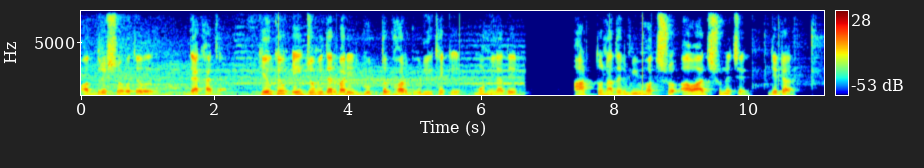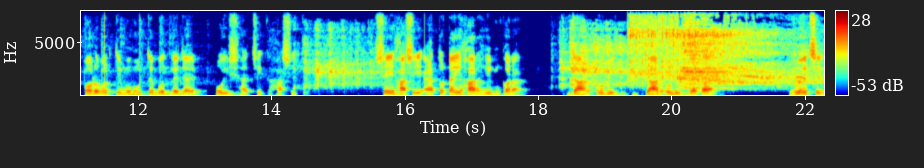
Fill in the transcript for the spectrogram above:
অদৃশ্য হতেও দেখা যায়। কেউ কেউ এই জমিদার বাড়ির গুপ্ত ঘরগুলি থেকে মহিলাদের আর্তনাদের বিভৎস আওয়াজ শুনেছেন, যেটা পরবর্তী মুহূর্তে বদলে যায় পৈশাচিক হাসিতে। সেই হাসি এতটাই হারহিম করা, যার অভিজ্ঞ যার অভিজ্ঞতা রয়েছে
